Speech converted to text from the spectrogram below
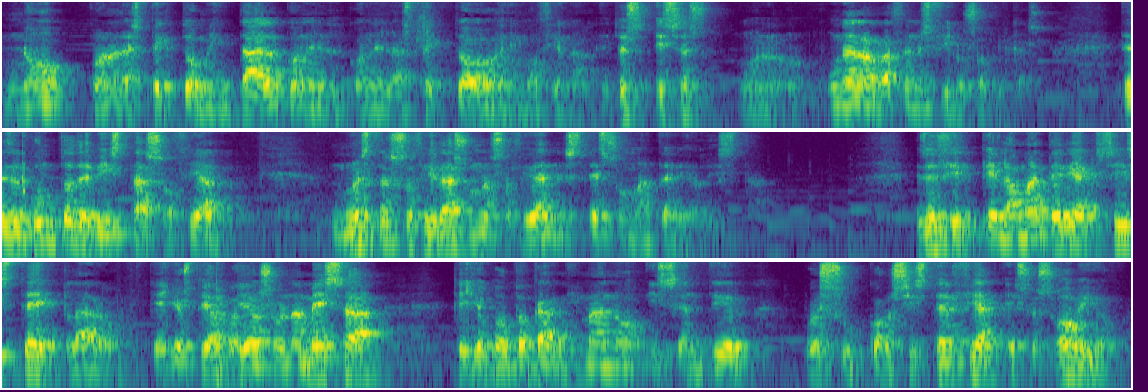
no con el aspecto mental, con el, con el aspecto emocional. Entonces, esa es una de las razones filosóficas. Desde el punto de vista social, nuestra sociedad es una sociedad en exceso materialista. Es decir, que la materia existe, claro, que yo estoy apoyado sobre una mesa, que yo puedo tocar mi mano y sentir pues su consistencia, eso es obvio,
